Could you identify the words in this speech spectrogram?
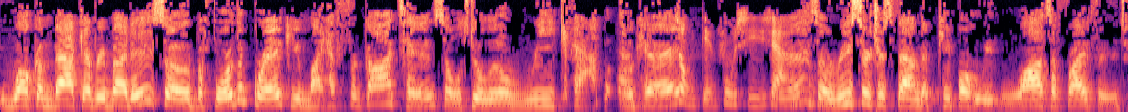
Welcome back, everybody. So before the break, you might have forgotten. So let's do a little recap, okay? 重点复习一下。 Yeah, So researchers found that people who eat lots of fried foods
